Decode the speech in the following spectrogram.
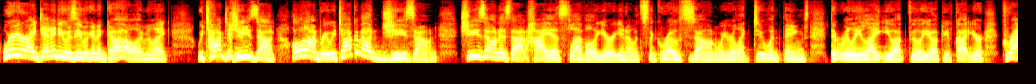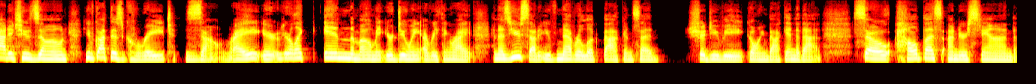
where your identity was even going to go? I mean, like we talked G zone. Hold on, Bri. We talk about G zone. G zone is that highest level. You're, you know, it's the growth zone where you're like doing things that really light you up, fill you up. You've got your gratitude zone. You've got this great zone, right? You're, you're like in the moment. You're doing everything right. And as you said it, you've never looked back and said, should you be going back into that? So help us understand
